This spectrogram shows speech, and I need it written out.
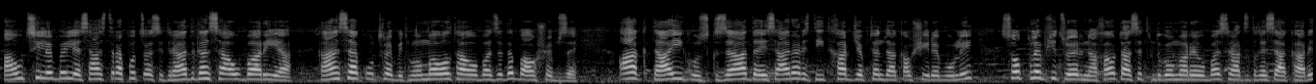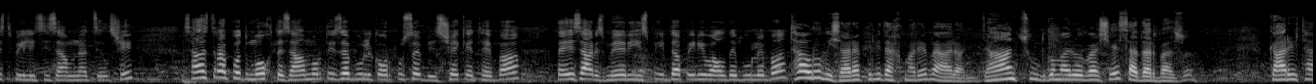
აუცილებელია სასტრაფო წესით, რადგან საუბარია განსაკუთრებით მომავალ თაობაზე და ბავშვებზე. აქ დაიგოს გზა და ეს არ არის დიდხარჯებთან დაკავშირებული. სოფლებშიც ვერ ნახავთ ასეთ მდგომარეობას, რაც დღეს აქ არის თბილისის ამ ნაწილში. სასტრაფოდ მოხდეს ამორტიზებული корпуსების შეკეთება და ეს არის მერიის პირდაპირი ვალდებულება. თავრობის არაფერი დახმარება არ არის. ძალიან ცუდ მდგომარეობაშია სადარბაზო. გარივთა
